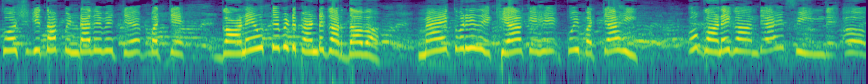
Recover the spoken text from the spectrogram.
ਕੁਛ ਜਿੱਦਾਂ ਪਿੰਡਾਂ ਦੇ ਵਿੱਚ ਬੱਚੇ ਗਾਣੇ ਉੱਤੇ ਵੀ ਡਿਪੈਂਡ ਕਰਦਾ ਵਾ। ਮੈਂ ਇੱਕ ਵਾਰੀ ਦੇਖਿਆ ਕਿ ਇਹ ਕੋਈ ਬੱਚਾ ਸੀ, ਉਹ ਗਾਣੇ ਗਾਉਂਦਿਆ ਸੀ ਫੀਮ ਦੇ, ਅਹ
